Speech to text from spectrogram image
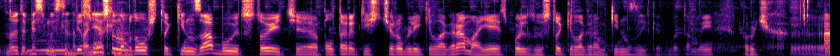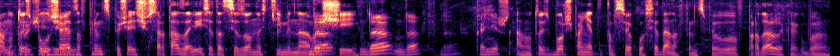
Ну, это бессмысленно, Бессмысленно, понятно. потому что кинза будет стоить э, полторы тысячи рублей килограмм, а я использую 100 килограмм кинзы, как бы там и прочих. э, А, ну то есть получается, зелени. в принципе, сейчас еще сорта зависят от сезонности именно Да, овощей. Да, да, да, конечно. А, ну то есть борщ, понятно, там свекла всегда, в принципе, в продаже, как бы.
